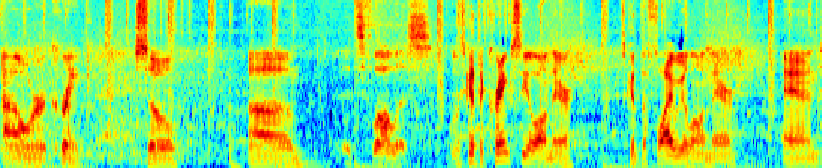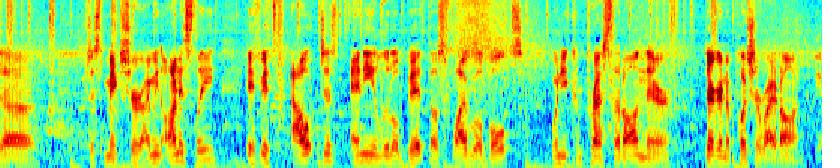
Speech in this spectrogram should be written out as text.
our crank. So um, it's flawless. Let's get the crank seal on there. Let's get the flywheel on there, and uh, just make sure. I mean, honestly, if it's out just any little bit, those flywheel bolts, when you compress that on there, they're gonna push it right on. Yeah.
